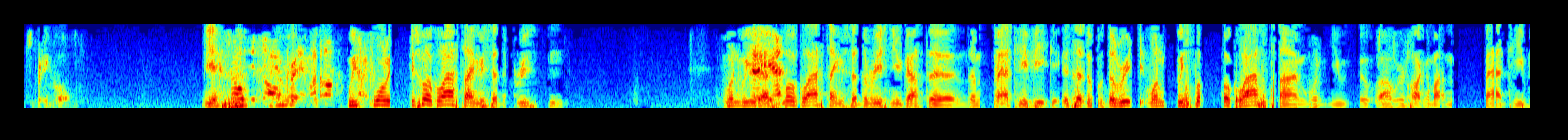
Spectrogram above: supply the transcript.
It's pretty cool. yeah. So it's all the same. I don't- we when we spoke last time. You said the reason. When we uh, spoke last time, you said the reason you got the the Mad TV. gig- It said the, the re- when we spoke last time when you uh, we were talking about Mad TV,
